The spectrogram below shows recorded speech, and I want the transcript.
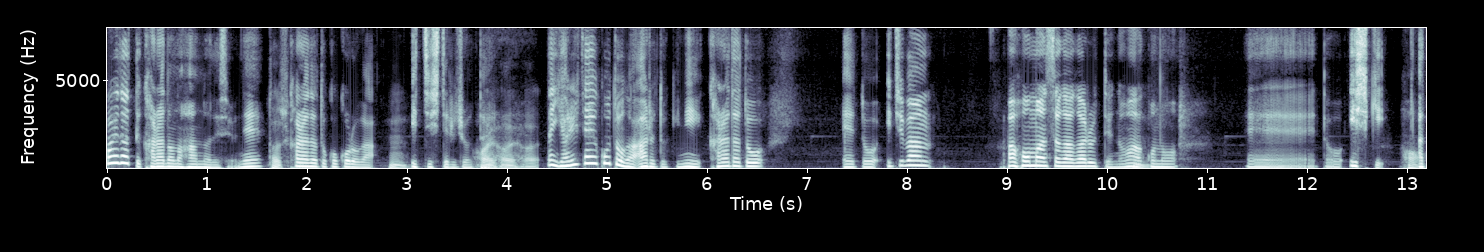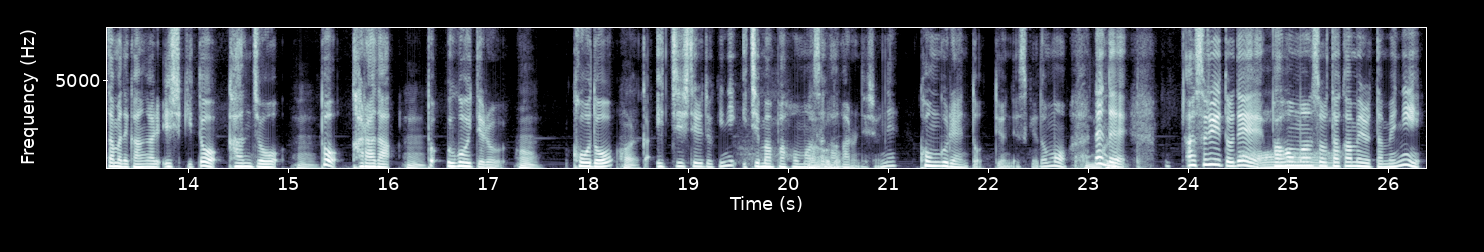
これだって体の反応ですよね。体と心がうん一致してる状は態。いはいはでやりたいことがあるときに体と、えっ、と、一番パフォーマンスが上がるっていうのは、うんこの、えっ、と、意識、はあ頭で考える意識と感情い。うん。と体うん。と動いてるうん。行動はいが一致しているときに一番パフォーマンスが上がるんですよね。コングレントって言うんですけども。なんで、アスリートでパフォーマンスを高めるために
